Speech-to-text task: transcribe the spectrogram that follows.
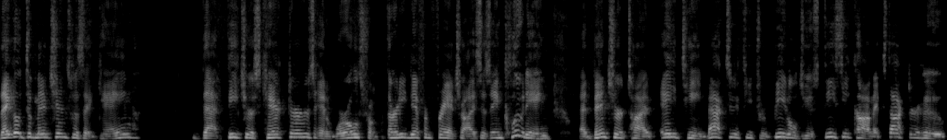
Lego Dimensions was a game that features characters and worlds from 30 different franchises, including Adventure Time, A-Team, Back to the Future, Beetlejuice, DC Comics, Doctor Who,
